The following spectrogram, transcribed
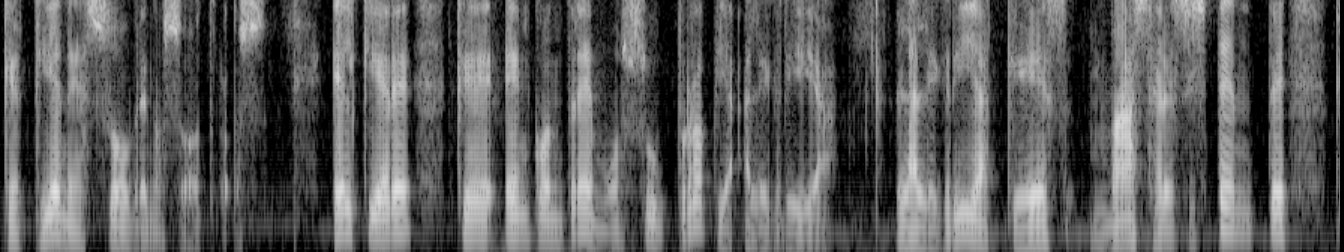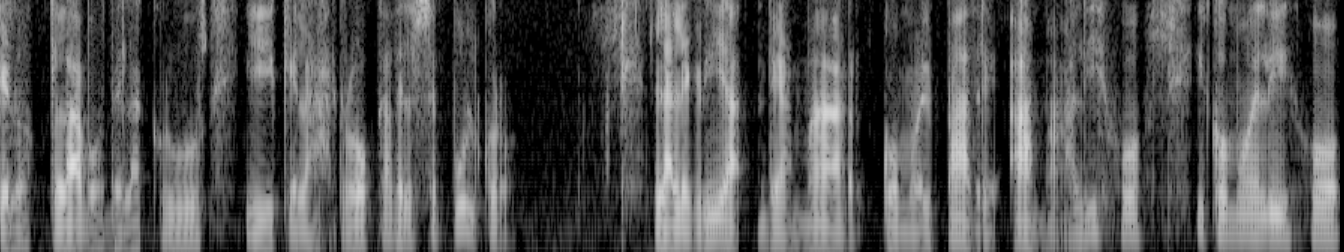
que tiene sobre nosotros. Él quiere que encontremos su propia alegría, la alegría que es más resistente que los clavos de la cruz y que la roca del sepulcro. La alegría de amar como el Padre ama al Hijo y como el Hijo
